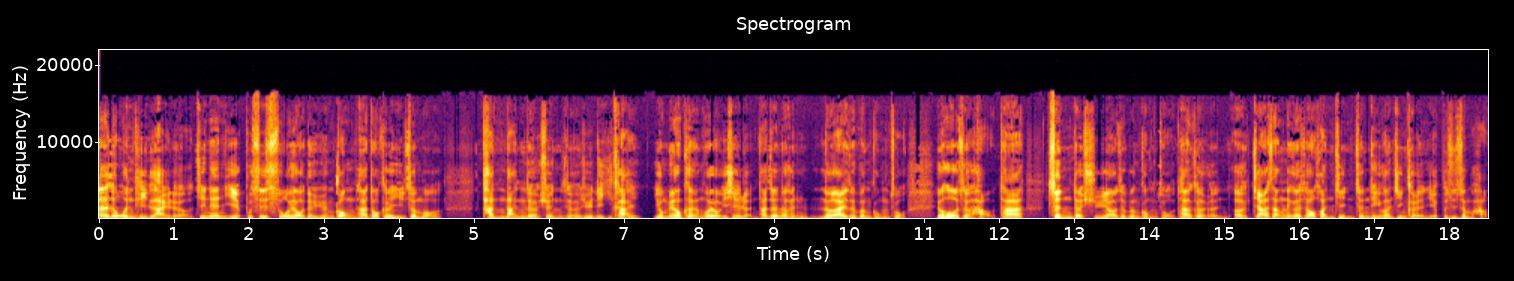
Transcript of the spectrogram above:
但是问题来了，今天也不是所有的员工他都可以这么坦然的选择去离开。有没有可能会有一些人，他真的很热爱这份工作，又或者好他。真的需要这份工作，他可能呃加上那个时候环境整体环境可能也不是这么好。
